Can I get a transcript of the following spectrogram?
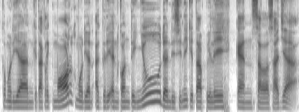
Kemudian kita klik more, kemudian agree and continue. Dan di sini kita pilih cancel cancel saja.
